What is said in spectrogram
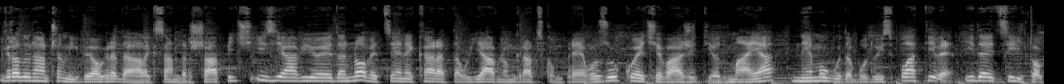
Gradonačelnik Beograda Aleksandar Šapić izjavio je da nove cene karata u javnom gradskom prevozu koje će važiti od maja ne mogu da budu isplative i da je cilj tog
